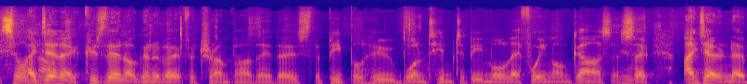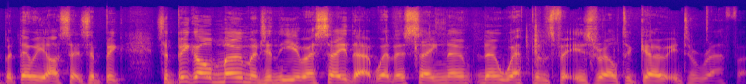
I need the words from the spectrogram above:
for. I don't know because they're not going to vote for Trump, are they? Those the people who want him to be more left wing on Gaza. So I don't know. But there we are. So it's a big, it's a big old moment in the USA that where they're saying no, no weapons for Israel to go into Rafah.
